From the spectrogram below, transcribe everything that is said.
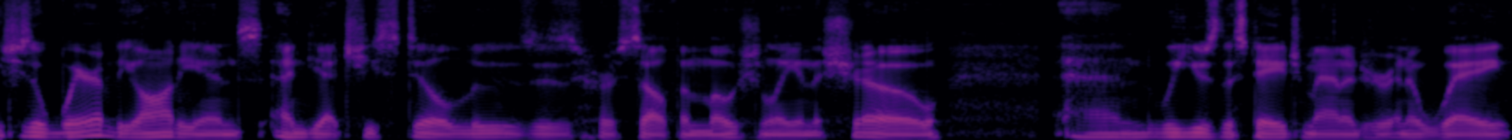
she's aware of the audience and yet she still loses herself emotionally in the show. And we use the stage manager in a way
